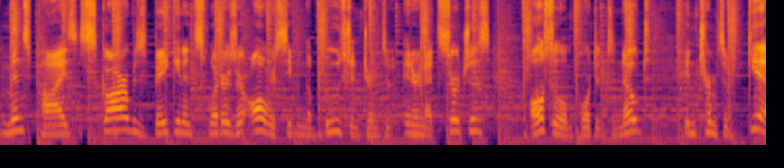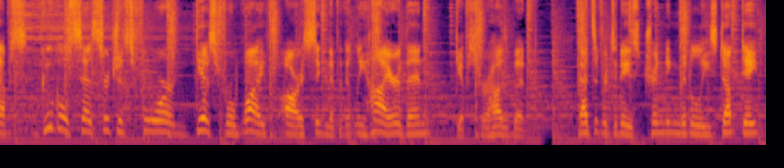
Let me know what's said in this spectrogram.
mince pies, scarves, bacon, and sweaters are all receiving a boost in terms of internet searches. Also important to note, in terms of gifts, Google says searches for gifts for wife are significantly higher than gifts for husband. That's it for today's trending Middle East update.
